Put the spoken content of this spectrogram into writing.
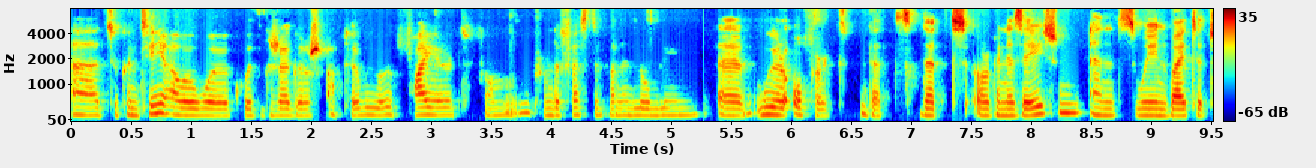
uh, to continue our work with Grzegorz after we were fired from, from the festival in Lublin, uh, we were offered that that organization, and we invited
